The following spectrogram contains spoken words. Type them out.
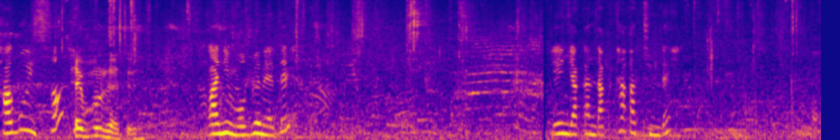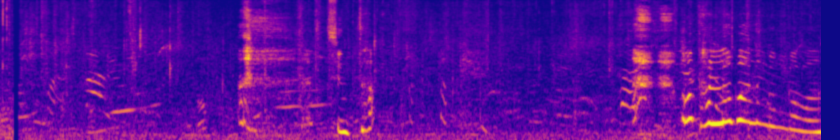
자고 있어? 배부른 애들 많이 먹은 애들? 얘는 약간 낙타 같은데? 진짜? 어 달라고 하는 건가 봐.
